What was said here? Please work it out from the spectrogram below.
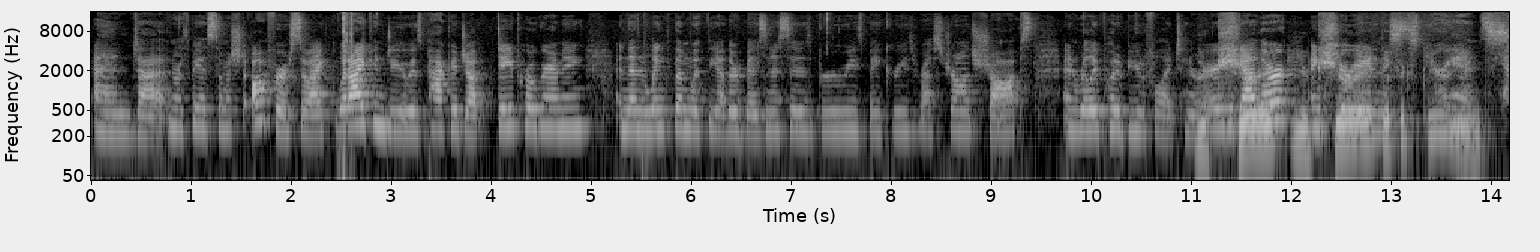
And uh, North Bay has so much to offer. So I, what I can do is package up day programming and then link them with the other businesses, breweries, bakeries, restaurants, shops, and really put a beautiful itinerary curate- together you and curate an this experience. Yes.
